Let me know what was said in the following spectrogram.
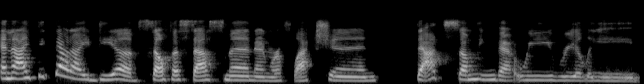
and I think that idea of self assessment and reflection, that's something that we really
